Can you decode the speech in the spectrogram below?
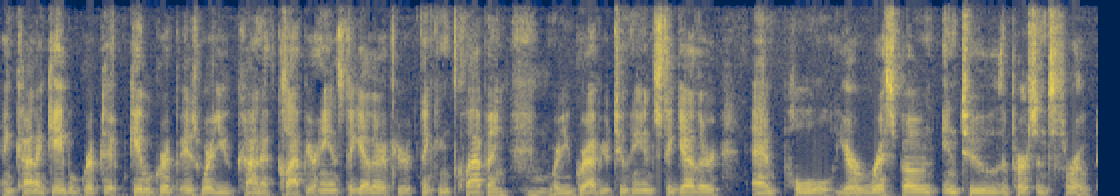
and kind of gable gripped it. Gable grip is where you kind of clap your hands together if you're thinking clapping, Mm. where you grab your two hands together and pull your wrist bone into the person's throat.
